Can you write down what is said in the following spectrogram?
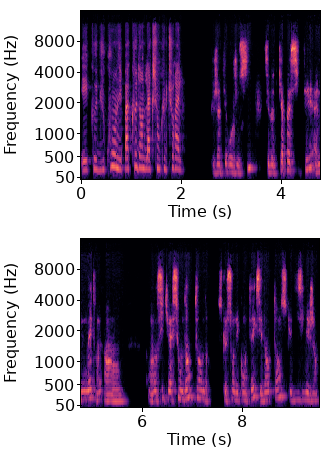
et que du coup, on n'est pas que dans de l'action culturelle. J'interroge aussi, c'est notre capacité à nous mettre en, en situation d'entendre ce que sont les contextes et d'entendre ce que disent les gens.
